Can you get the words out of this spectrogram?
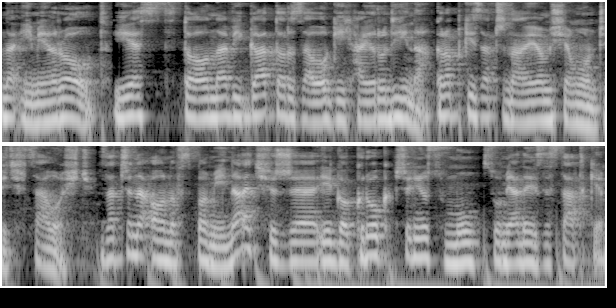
na imię Road. Jest to nawigator załogi Hyrudina. Kropki zaczynają się łączyć w całość. Zaczyna on wspominać, że jego kruk przyniósł mu słomianych ze statkiem.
